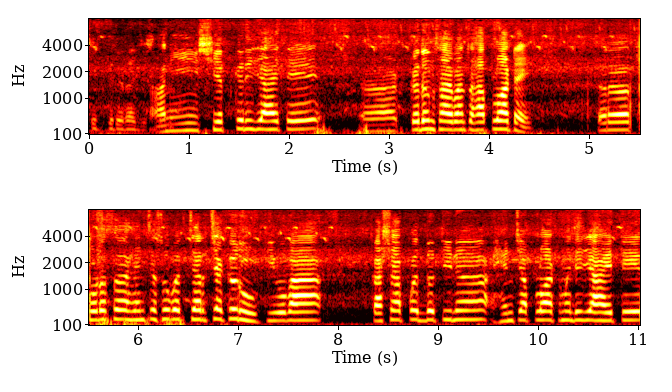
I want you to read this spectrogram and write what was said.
शेतकरी राजे आणि शेतकरी जे आहे ते कदम साहेबांचा हा प्लॉट आहे. तर थोडंसं ह्यांच्यासोबत चर्चा करू की बाबा कशा पद्धतीनं ह्यांच्या प्लॉटमध्ये जे आहे ते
